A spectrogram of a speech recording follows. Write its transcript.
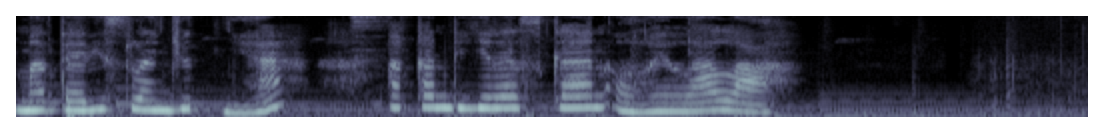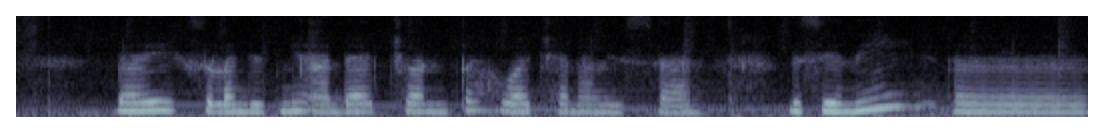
Materi selanjutnya akan dijelaskan oleh Lala. Baik, selanjutnya ada contoh wacana lisan. Di sini eh,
